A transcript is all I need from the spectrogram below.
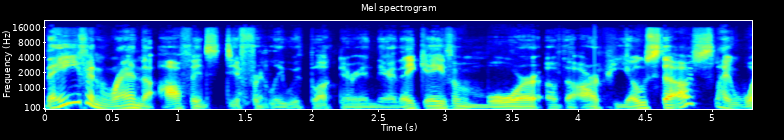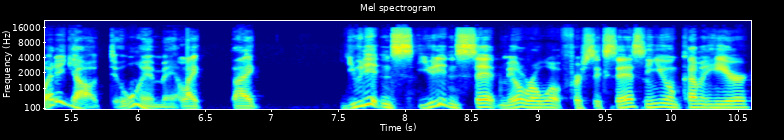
They even ran the offense differently with Buchner in there. They gave him more of the RPO stuff. I was just like, what are y'all doing, man? Like like you didn't you didn't set Milroe up for success, and you don't come in here.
